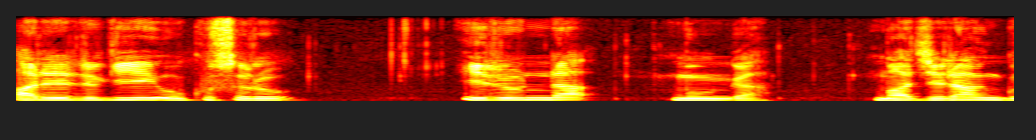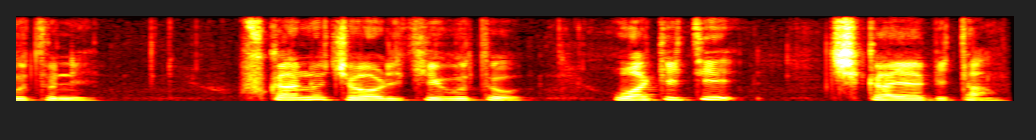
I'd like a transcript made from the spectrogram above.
アレルギーをくするいろんなもんがマジラングトに不可の調理器具とわきて近やびたん。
